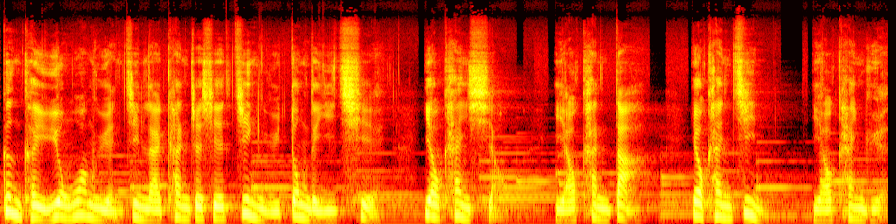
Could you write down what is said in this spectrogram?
更可以用望远镜来看这些静与动的一切。要看小，也要看大；要看近，也要看远。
